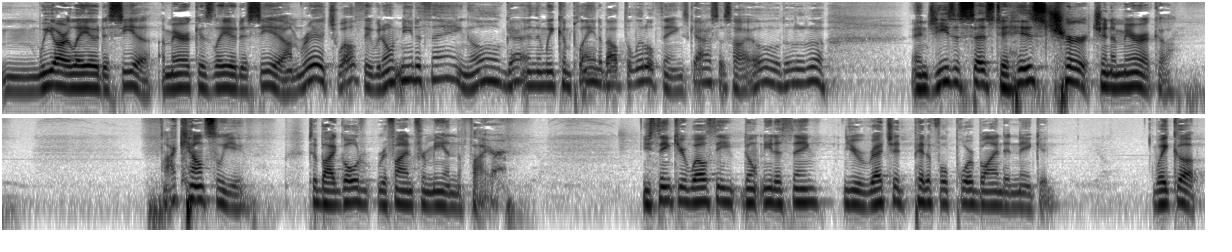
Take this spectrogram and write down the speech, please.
Mm, we are Laodicea. America's Laodicea. I'm rich, wealthy. We don't need a thing. Oh, God. and then we complain about the little things. Gas is high. Oh, da da da. And Jesus says to his church in America, I counsel you to buy gold refined from me in the fire. You think you're wealthy, don't need a thing? You're wretched, pitiful, poor, blind, and naked. Wake up.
